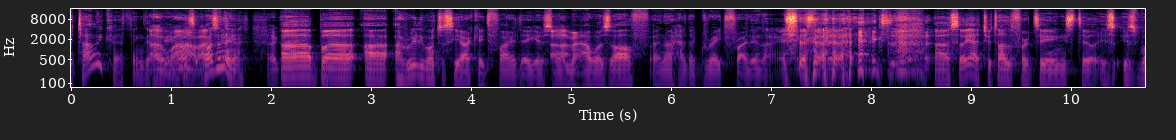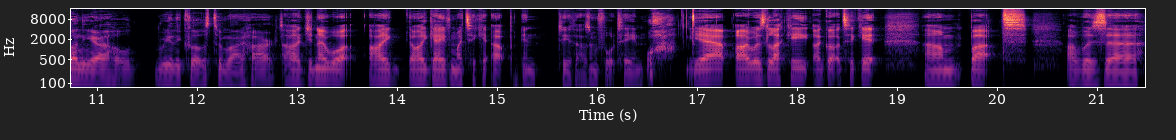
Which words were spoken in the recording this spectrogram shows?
Metallica. I think that Oh, wow, was, wasn't it? okay. Uh, but uh, I really want to see Arcade Fire that year, so I, mean, I was off and I had a great Friday night. Excellent. uh, so yeah, 2014 is still is, is one year I hold really close to my heart. Uh, do you know what? I, I gave my ticket up in 2014. What? Yeah, I was lucky. I got a ticket, um, but I was uh,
